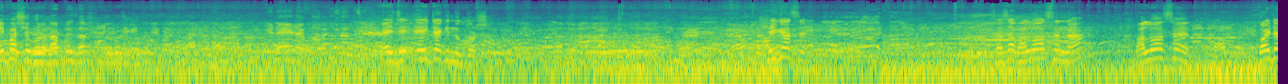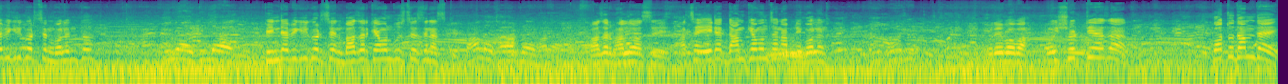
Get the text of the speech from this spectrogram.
এই পাশে ঘুরেন আপনি এই যে এইটা কিন্তু দর্শক। ঠিক আছে। চাচা ভালো আছেন না? ভালো আছেন? কয়টা বিক্রি করছেন বলেন তো? তিনটা বিক্রি করছেন, বাজার কেমন বুঝতেছেন আজকে? বাজার ভালো আছে। আচ্ছা এটার দাম কেমন চান আপনি, বলেন। ওরে বাবা, পঁয়ষট্টি হাজার। কত দাম দেয়?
